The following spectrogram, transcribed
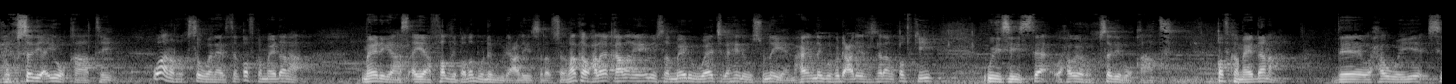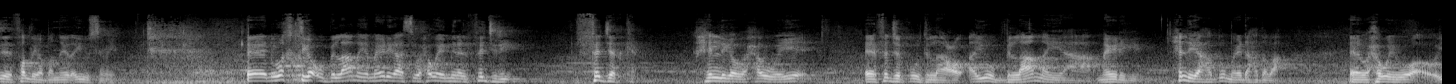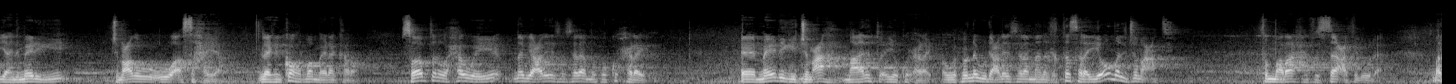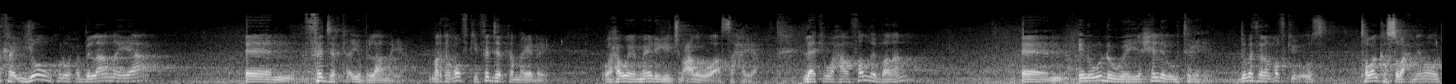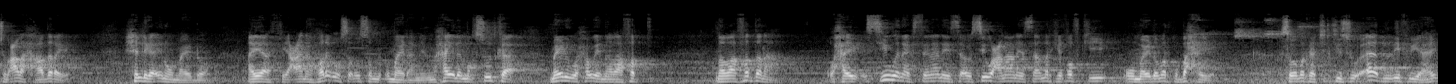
ruksadii ayuu qaatay waana rukso wanaagsan qofka maydhana maydhigaas ayaa fadli badan buu nebigu yidhi alayhi salatu waslam halka waxa laga qaadanaya inuusan maydhigu waajib ahayn uu sunno yahay maxaa nebigu wuxu uhi alayhi slam qofkii weysaysta waxa weye ruksadii buu qaatay qofka maydhana dee waxa weeye sidee fadliga badnayd ayuu sameeyey wakhtiga uu bilaamayo maydhigaasi waxa weye min alfajri fajarka xilliga waxa weeye ee fajarka uu dilaaco ayuu bilaamayaa maydhigii xilligaa hadduu maydha haddaba waxa weye yani maydhigii jumcadu wuu asaxaya laakiin ka ma maydhan karo. Sababtan waxaa weeye nabiga alayh sla wuxuu ku xidhay maydhigii jumcaha maalintu ayuu ku xidhay oo wuxuu nabigu yidhi alayh slam man iqhtasala yowma aljumcati uma raaxa fi saacati اluula marka yoomkuna wuxuu bilaamayaa fajarka ayuu bilaamaya. Marka qofkii fajarka maydhay waxa weye maydhigii jumcada wuu asaxaya. Laakiin waxaa fadli badan inuu u dhoweeyo xilliga uu tegayo hadduu maalan qofkii uu tobanka subaxnimo uu jumcada xaadirayo xilliga inuu maydho ayaa fiicane horey uusan usan u maydhanin maxaa yeele maqsuudka maydhigu waxa weye nadaafad. Nadaafaddana waxay sii wanaagsanaanaysaa oo sii wacnaanaysaa markii qofkii uu maydho markuu baxayo. Isagoo markaa jidhkiisu aad nadiif u yahay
